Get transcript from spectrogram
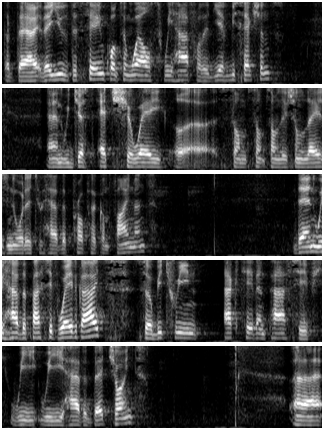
that they, they use the same quantum wells we have for the DFB sections. And we just etch away uh, some, some, some additional layers in order to have the proper confinement. Then we have the passive waveguides. So between active and passive, we, we have a butt joint. Uh,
